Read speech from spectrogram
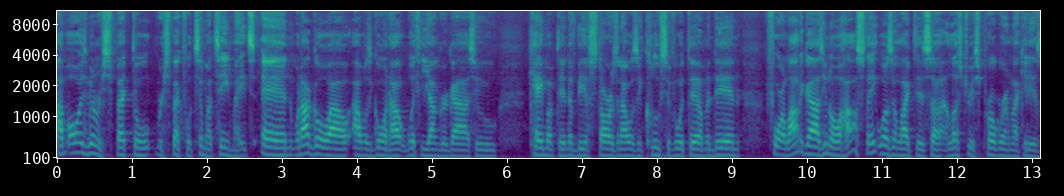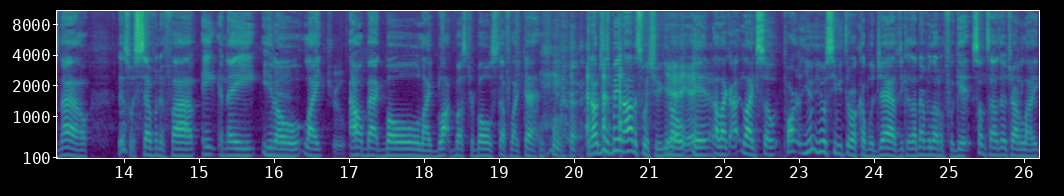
I've always been respectful, respectful to my teammates. And when I go out, I was going out with younger guys who came up to end up being stars, and I was inclusive with them. And then for a lot of guys, you know, Ohio State wasn't like this uh, illustrious program like it is now. This was seven and five, eight and eight, you know, like Outback Bowl, like Blockbuster Bowl, stuff like that. and I'm just being honest with you, you know, yeah, and I like, I, like so part you, you'll see me throw a couple of jabs because I never let them forget. Sometimes they'll try to like,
